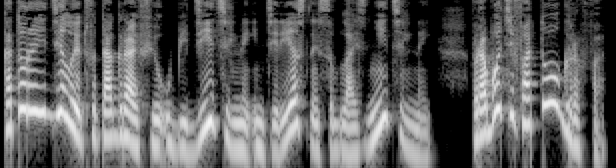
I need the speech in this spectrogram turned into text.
которая и делает фотографию убедительной, интересной, соблазнительной, в работе фотографа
